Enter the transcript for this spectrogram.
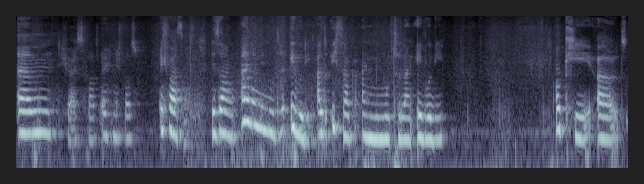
Ähm, ich weiß gerade echt nicht was. Ich weiß was. Wir sagen eine Minute Evoli. Also ich sage eine Minute lang Evoli. Okay, also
